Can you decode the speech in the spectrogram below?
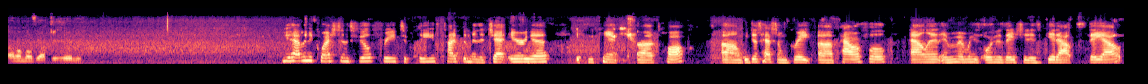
I don't know if y'all can hear me. If you have any questions, feel free to please type them in the chat area if you can't uh, talk. Um, we just had some great, uh, powerful Alan, and remember his organization is Get Out, Stay Out.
